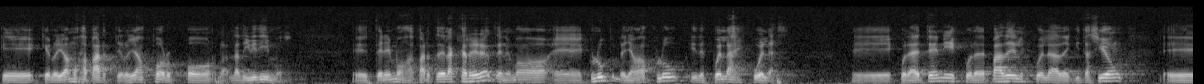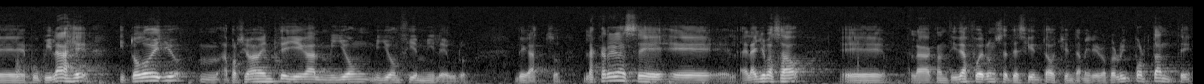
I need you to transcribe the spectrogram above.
que, lo llevamos aparte, lo llevamos por, la, dividimos. Eh, tenemos, aparte de las carreras, tenemos club, le llamamos club, y después las escuelas. escuela de tenis, escuela de pádel, escuela de equitación, eh, pupilaje, y todo ello mm, aproximadamente llega al millón, millón cien mil euros de gasto. Las carreras, eh, el año pasado, eh, la cantidad fueron 780.000 euros, pero lo importante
